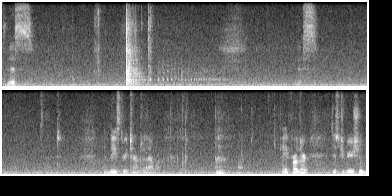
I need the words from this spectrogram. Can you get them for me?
is this. This is that. And these three terms are that one. okay, further distribution.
